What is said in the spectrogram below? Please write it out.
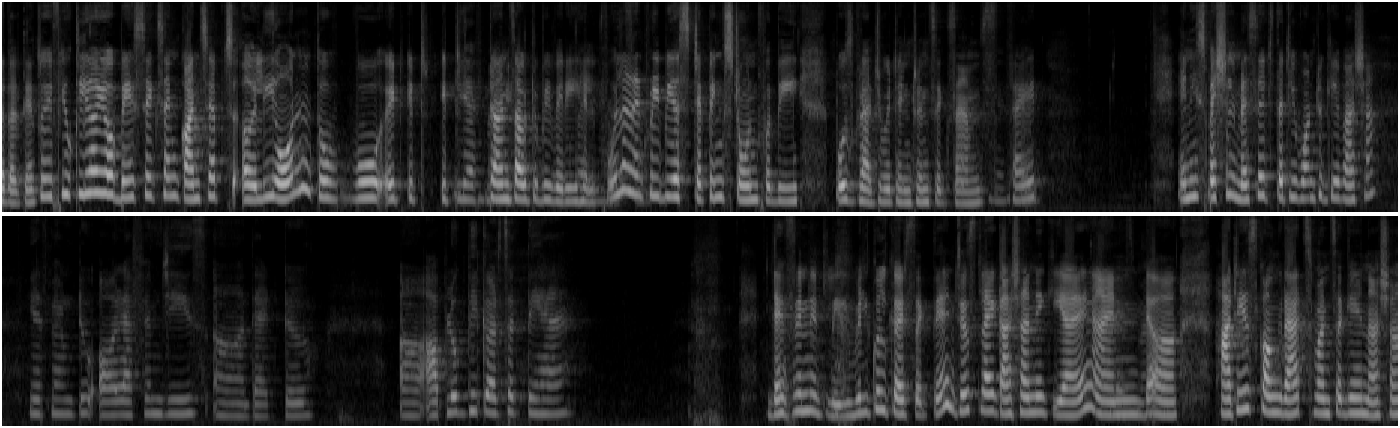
बदलते हैं. So if you clear your basics and concepts early on तो वो it it it turns out to be very helpful and it will be a stepping stone for the post graduate entrance exams right any special message that you want to give Asha yes ma'am to all FMGs that आप लोग भी कर सकते हैं definitely बिल्कुल कर सकते हैं just like आशा ने किया है and uh, heartiest congrats once again आशा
